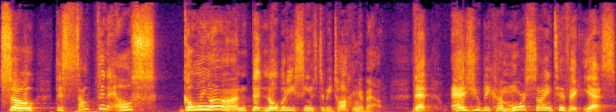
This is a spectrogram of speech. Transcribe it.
So there's something else going on that nobody seems to be talking about. That as you become more scientific, yes,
